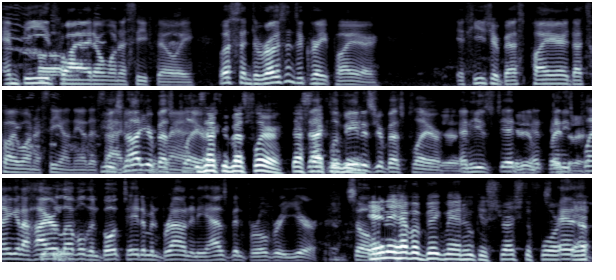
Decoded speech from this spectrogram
Embiid's Uh, why I don't want to see Philly. Listen, DeRozan's a great player. If he's your best player, that's who I want to see on the other side. He's not your best Durant. player. He's not your best player. That's Zach Zach LaVine LaVine. is your best player, Yeah. and he's and, didn't and, play and he's playing at a higher level than both Tatum and Brown, and he has been for over a year. So and they have a big man who can stretch the floor. And a And,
